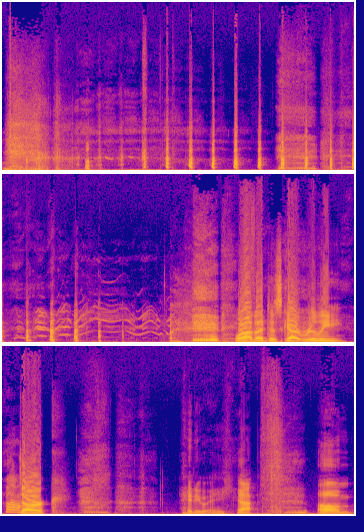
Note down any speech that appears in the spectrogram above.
Wow, that just got really dark. Anyway, yeah. Um.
